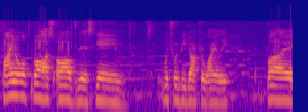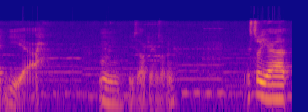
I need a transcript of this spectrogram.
final boss of this game. Which would be Dr. Wily. But, yeah. Hmm, use the command weapon. So, yeah,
